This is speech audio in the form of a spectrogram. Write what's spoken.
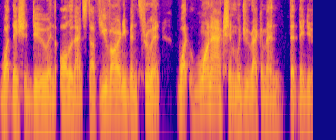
what they should do and all of that stuff. You've already been through it. What one action would you recommend that they do?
